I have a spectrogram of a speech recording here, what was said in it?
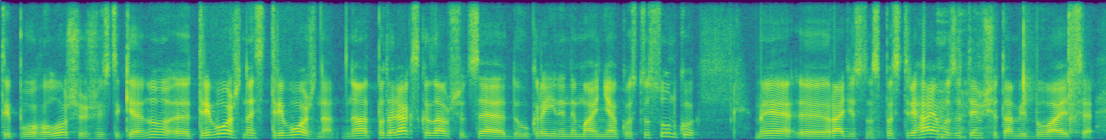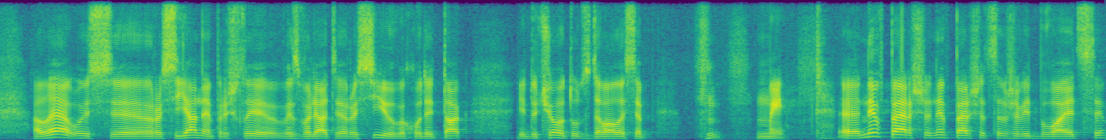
типу, оголошують щось таке. Ну, е, тривожність тривожна. Ну, Подоляк сказав, що це до України не має ніякого стосунку. Ми е, радісно спостерігаємо за тим, що там відбувається. Але ось е, росіяни прийшли визволяти Росію, виходить так. І до чого тут здавалося б ми. Е, Не вперше, не вперше це вже відбувається.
